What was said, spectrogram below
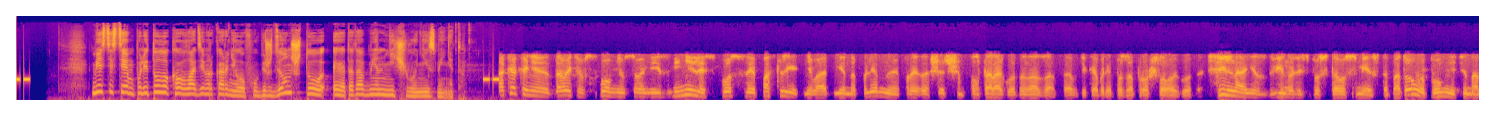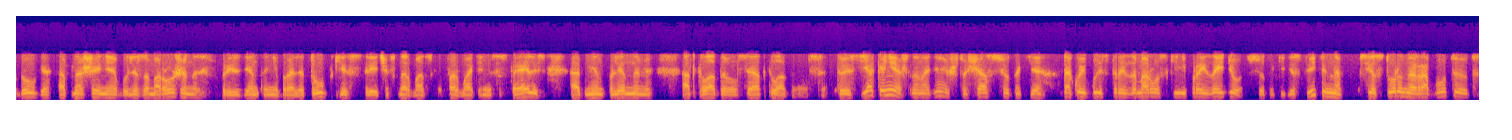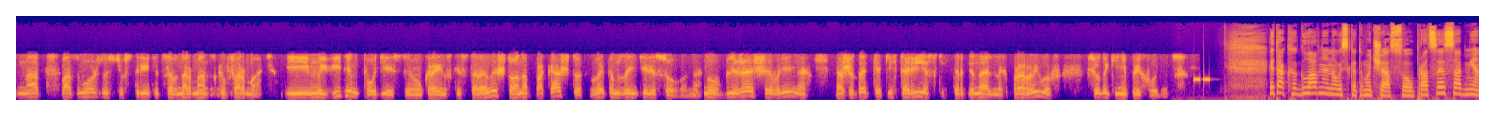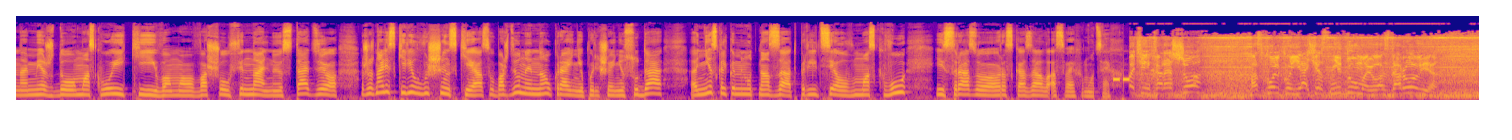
Вместе с тем политолог Владимир Корнилов убежден, что этот обмен ничего не изменит. А как они, давайте вспомним с вами, изменились после последнего обмена пленными, произошедшим полтора года назад, да, в декабре позапрошлого года? Сильно они сдвинулись после того с места. Потом, вы помните, надолго отношения были заморожены, президенты не брали трубки, встречи в нормандском формате не состоялись, обмен пленными откладывался и откладывался. То есть я, конечно, надеюсь, что сейчас все-таки такой быстрой заморозки не произойдет. Все-таки действительно все стороны работают над возможностью встретиться в нормандском формате. И мы видим по действиям украинской стороны, что она пока что в этом заинтересована. Но в ближайшее время ожидать каких-то резких кардинальных прорывов все-таки не приходится. Итак, главная новость к этому часу. Процесс обмена между Москвой и Киевом вошел в финальную стадию. Журналист Кирилл Вышинский, освобожденный на Украине по решению суда, несколько минут назад прилетел в Москву и сразу рассказал о своих эмоциях. Очень хорошо, поскольку я сейчас не думаю о здоровье,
